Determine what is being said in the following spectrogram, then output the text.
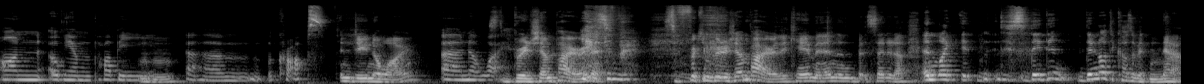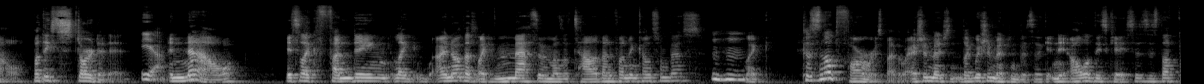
on opium poppy um, crops. And do you know why? Uh, no, why? British Empire, isn't it? It's a freaking British Empire. They came in and set it up, and like it, they didn't. They're not the because of it now, but they started it. Yeah. And now it's like funding. Like I know that like massive amounts of Taliban funding comes from this. Mm-hmm. Like because it's not farmers, by the way. I should mention. Like we should mention this. Like in all of these cases, it's not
